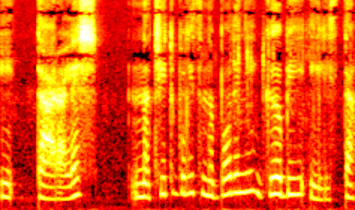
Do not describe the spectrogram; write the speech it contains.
и таралеж, на чието боли са набодени гъби и листа.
